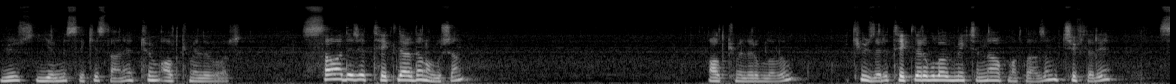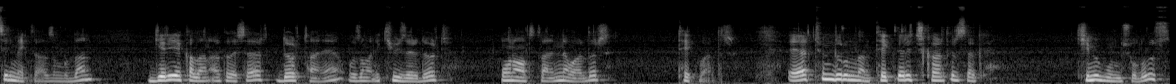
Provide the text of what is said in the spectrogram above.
128 tane tüm alt kümeleri var. Sadece teklerden oluşan alt kümeleri bulalım. 2 üzeri tekleri bulabilmek için ne yapmak lazım? Çiftleri silmek lazım buradan. Geriye kalan arkadaşlar 4 tane. O zaman 2 üzeri 4 16 tane ne vardır? Tek vardır. Eğer tüm durumdan tekleri çıkartırsak kimi bulmuş oluruz?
